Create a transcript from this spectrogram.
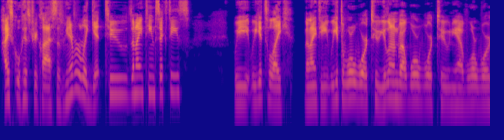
high school history classes, we never really get to the 1960s. We we get to like the 19 we get to World War II. You learn about World War II and you have World War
